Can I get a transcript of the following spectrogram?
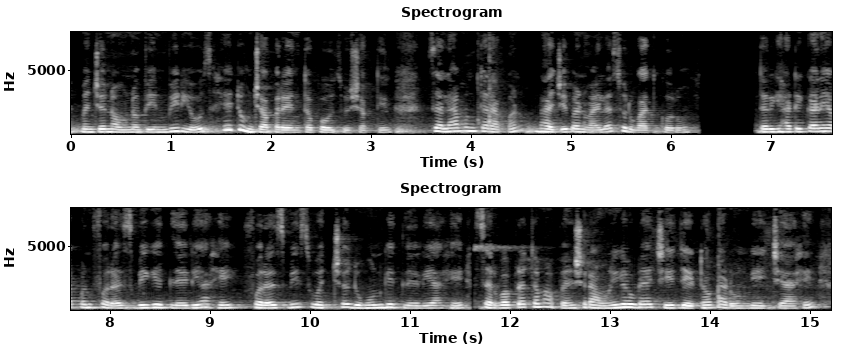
म्हणजे नवनवीन व्हिडिओज हे तुमच्यापर्यंत पोहोचू शकतील. चला मग तर आपण भाजी बनवायला सुरुवात करू. तर ह्या ठिकाणी आपण फरसबी घेतलेली आहे. फरसबी स्वच्छ धुवून घेतलेली आहे. सर्वप्रथम आपण श्रावणी घेवड्याची देठं काढून घ्यायची आहे.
